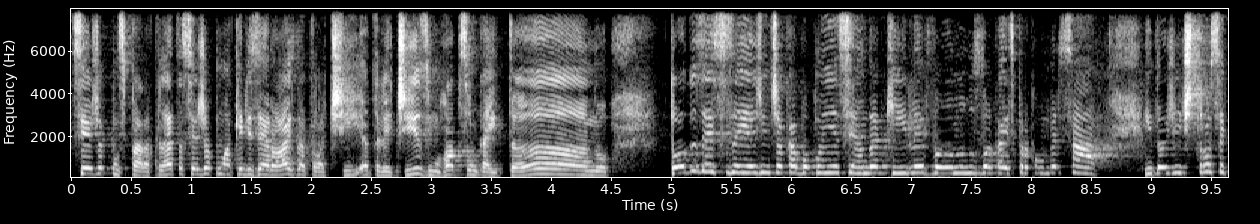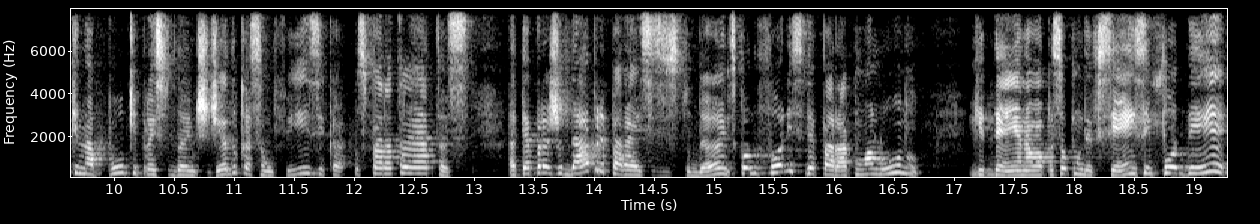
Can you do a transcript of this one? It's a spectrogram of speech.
seja com os paratletas, seja com aqueles heróis do atleti- atletismo, Robson Caetano, Todos esses aí a gente acabou conhecendo aqui e levando nos locais para conversar. Então a gente trouxe aqui na PUC para estudante de educação física os paratletas, até para ajudar a preparar esses estudantes quando forem se deparar com um aluno que tenha né, uma pessoa com deficiência e poder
